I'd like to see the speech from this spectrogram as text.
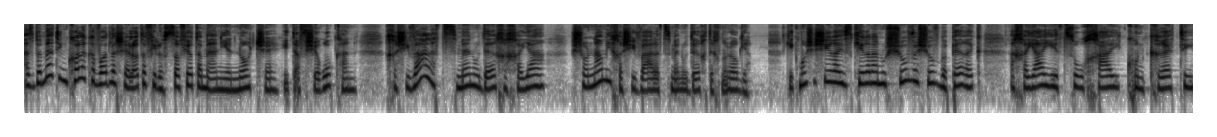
אז באמת, עם כל הכבוד לשאלות הפילוסופיות המעניינות שהתאפשרו כאן, חשיבה על עצמנו דרך החיה שונה מחשיבה על עצמנו דרך טכנולוגיה. כי כמו ששירה הזכירה לנו שוב ושוב בפרק, החיה היא יצור חי, קונקרטי,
